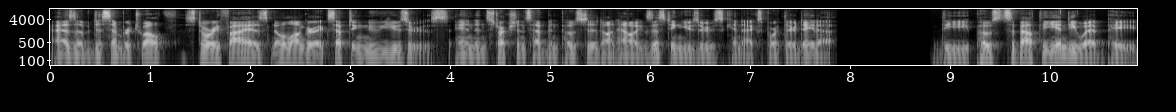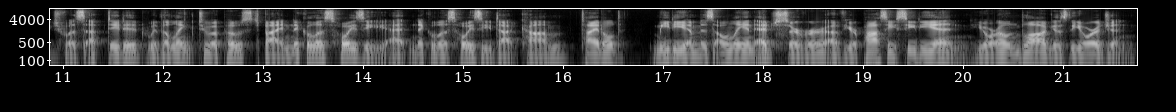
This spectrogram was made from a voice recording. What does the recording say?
As of December 12th, Storify is no longer accepting new users, and instructions have been posted on how existing users can export their data. The Posts About the IndieWeb page was updated with a link to a post by Nicolas Hoizey at nicholashoisey.com titled Medium is only an edge server of your Posse CDN, your own blog is the origin.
